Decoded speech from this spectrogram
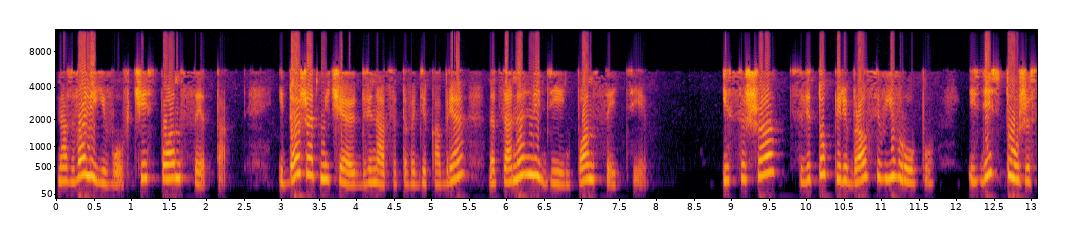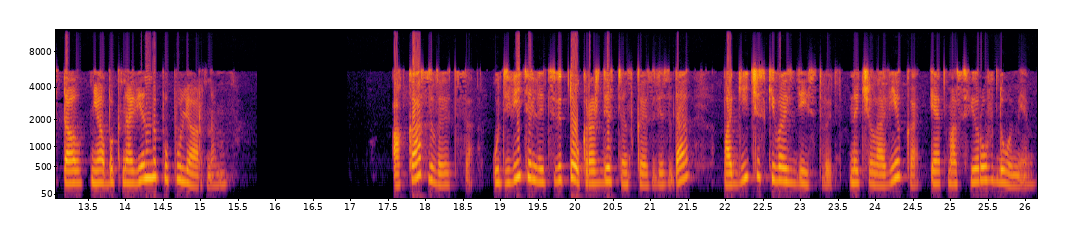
назвали его в честь Пуансетта и даже отмечают 12 декабря Национальный день Пуансеттии. Из США цветок перебрался в Европу и здесь тоже стал необыкновенно популярным. Оказывается, удивительный цветок рождественская звезда магически воздействует на человека и атмосферу в доме.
